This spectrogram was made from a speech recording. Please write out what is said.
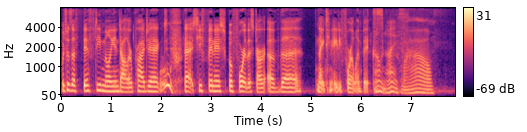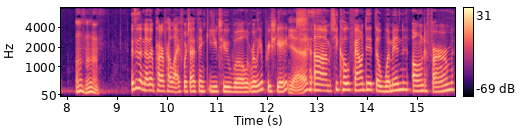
which was a $50 million project that she finished before the start of the 1984 Olympics. Oh, nice. Wow. This is another part of her life which I think you two will really appreciate. Yes. Um, she co-founded the women-owned firm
